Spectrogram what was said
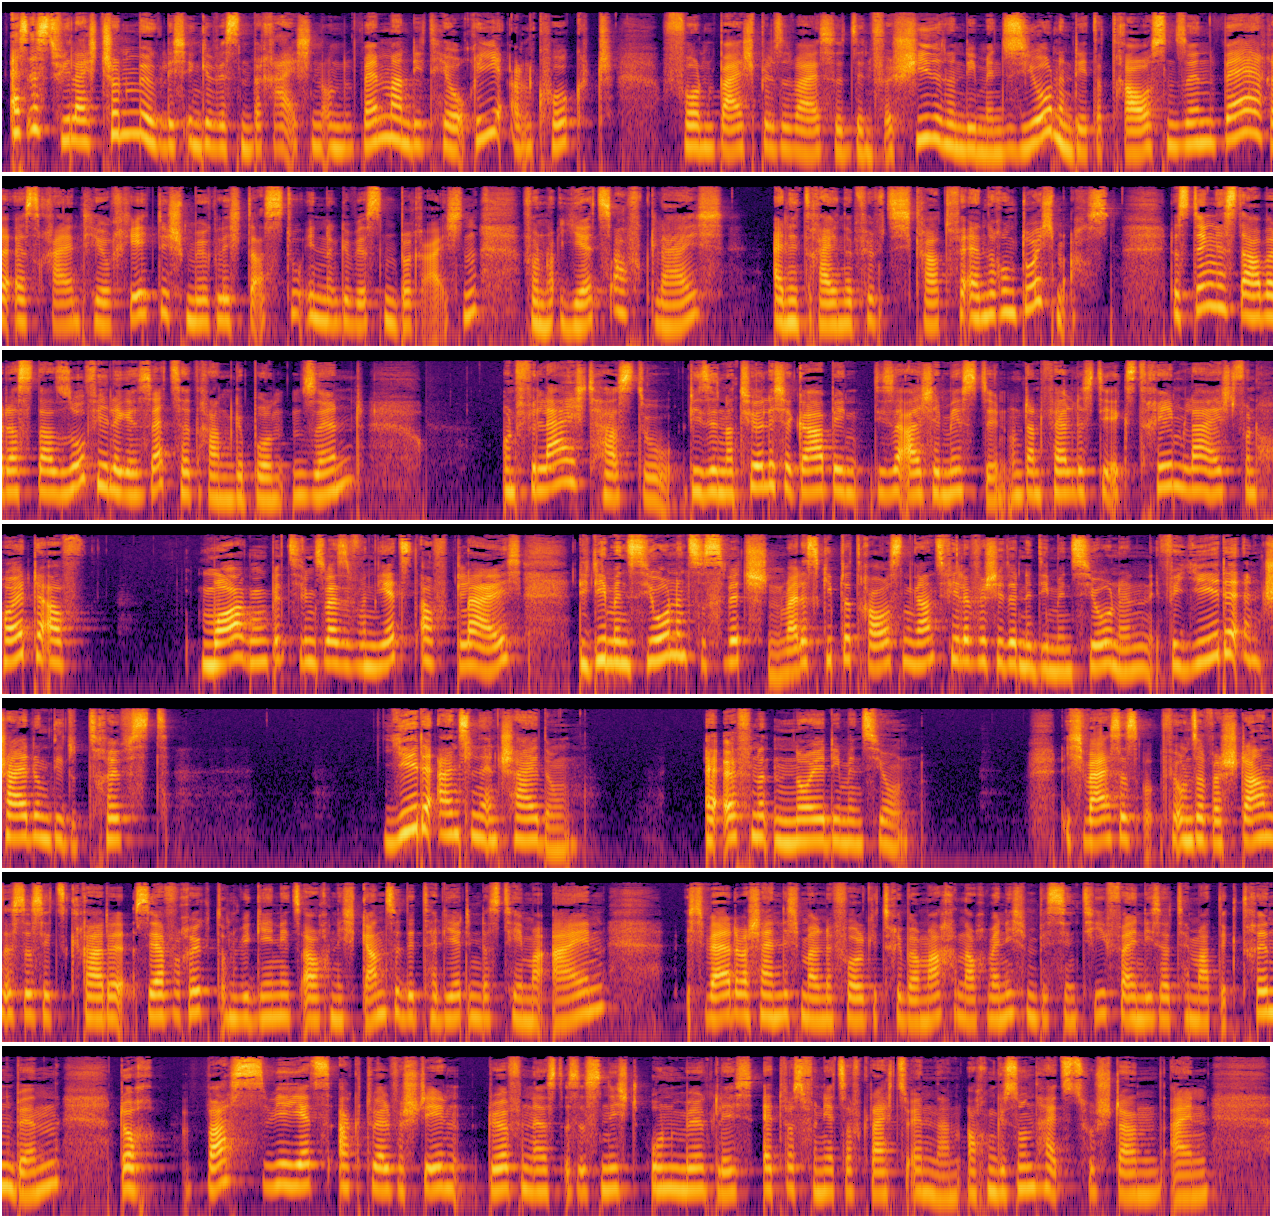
Es ist vielleicht schon möglich in gewissen Bereichen. Und wenn man die Theorie anguckt von beispielsweise den verschiedenen Dimensionen, die da draußen sind, wäre es rein theoretisch möglich, dass du in gewissen Bereichen von jetzt auf gleich eine 350 Grad Veränderung durchmachst. Das Ding ist aber, dass da so viele Gesetze dran gebunden sind und vielleicht hast du diese natürliche Gabe, diese Alchemistin und dann fällt es dir extrem leicht, von heute auf morgen beziehungsweise von jetzt auf gleich die Dimensionen zu switchen, weil es gibt da draußen ganz viele verschiedene Dimensionen. Für jede Entscheidung, die du triffst, jede einzelne Entscheidung eröffnet eine neue Dimension. Ich weiß, dass für unser Verstand ist das jetzt gerade sehr verrückt und wir gehen jetzt auch nicht ganz so detailliert in das Thema ein. Ich werde wahrscheinlich mal eine Folge drüber machen, auch wenn ich ein bisschen tiefer in dieser Thematik drin bin. Doch was wir jetzt aktuell verstehen dürfen, ist, es ist nicht unmöglich, etwas von jetzt auf gleich zu ändern. Auch ein Gesundheitszustand, ein,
